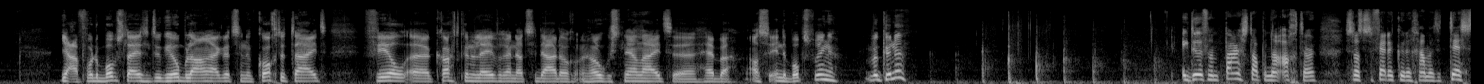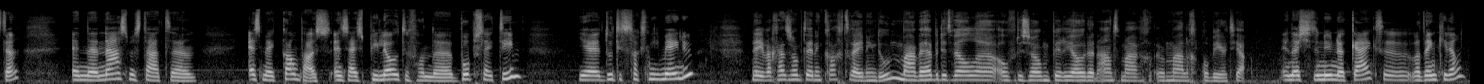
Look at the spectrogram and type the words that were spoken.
Ja, voor de bobsleiers is het natuurlijk heel belangrijk dat ze in een korte tijd veel uh, kracht kunnen leveren... en dat ze daardoor een hoge snelheid uh, hebben als ze in de bob springen. We kunnen. Ik doe even een paar stappen naar achter, zodat ze verder kunnen gaan met de testen. En uh, naast me staat Esme Kamphuis en zij is pilote van de bobsleigh-team. Je doet dit straks niet mee nu? Nee, we gaan zo meteen een krachttraining doen. Maar we hebben dit wel uh, over de zomerperiode een aantal malen geprobeerd, ja. En als je er nu naar kijkt, uh, wat denk je dan?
